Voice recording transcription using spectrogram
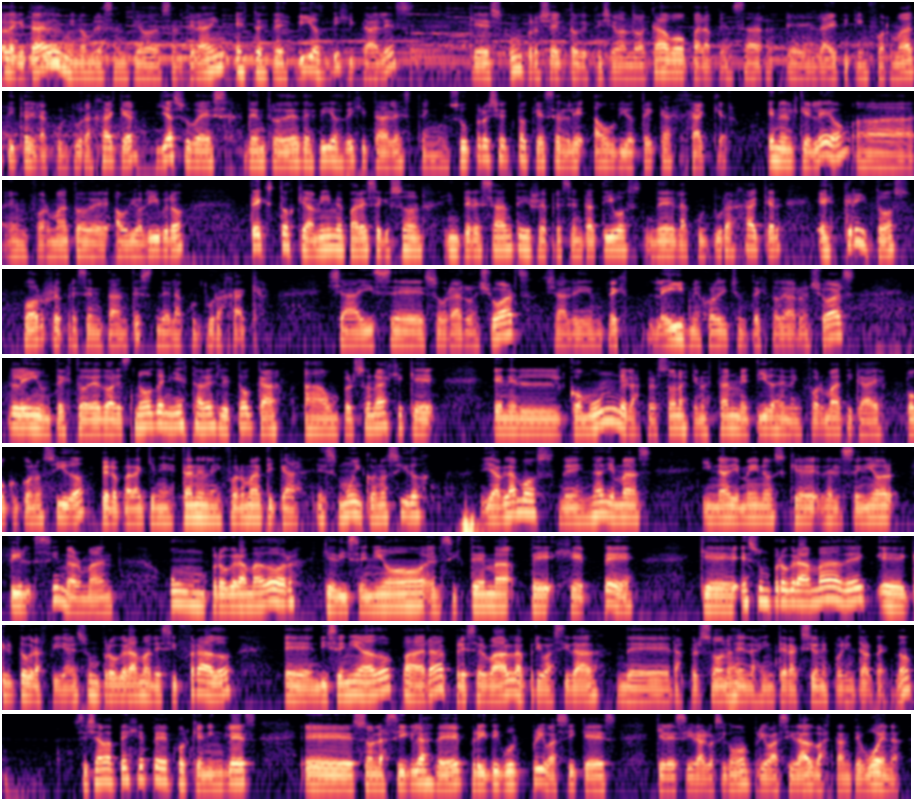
Hola, ¿qué tal? Mi nombre es Santiago de Salterain. Esto es Desvíos Digitales, que es un proyecto que estoy llevando a cabo para pensar en la ética informática y la cultura hacker. Y a su vez, dentro de Desvíos Digitales, tengo un subproyecto que es el de Audioteca Hacker, en el que leo ah, en formato de audiolibro textos que a mí me parece que son interesantes y representativos de la cultura hacker, escritos por representantes de la cultura hacker. Ya hice sobre Aaron Schwartz, ya leí un texto, leí mejor dicho un texto de Aaron Schwartz, leí un texto de Edward Snowden y esta vez le toca a un personaje que en el común de las personas que no están metidas en la informática es poco conocido, pero para quienes están en la informática es muy conocido. Y hablamos de nadie más y nadie menos que del señor Phil Zimmerman, un programador que diseñó el sistema PGP, que es un programa de eh, criptografía, es un programa de cifrado eh, diseñado para preservar la privacidad de las personas en las interacciones por Internet, ¿no? Se llama PGP porque en inglés eh, son las siglas de Pretty Good Privacy, que es, quiere decir algo así como privacidad bastante buena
